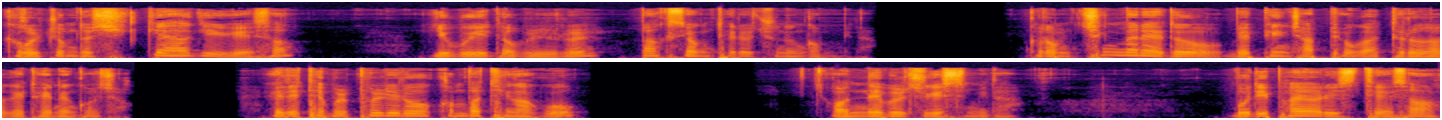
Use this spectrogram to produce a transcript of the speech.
그걸 좀 더 쉽게 하기 위해서 UVW를 박스 형태로 주는 겁니다. 그럼 측면에도 매핑 좌표가 들어가게 되는 거죠. Editable Poly로 converting하고 unwrap을 주겠습니다. Modifier List에서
